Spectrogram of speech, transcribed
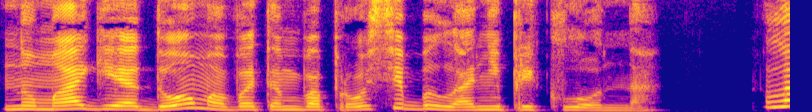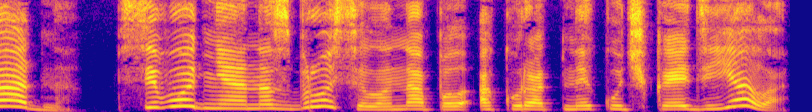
но магия дома в этом вопросе была непреклонна. Ладно, сегодня она сбросила на пол аккуратной кучкой одеяла,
